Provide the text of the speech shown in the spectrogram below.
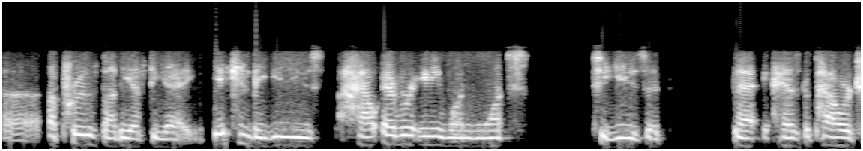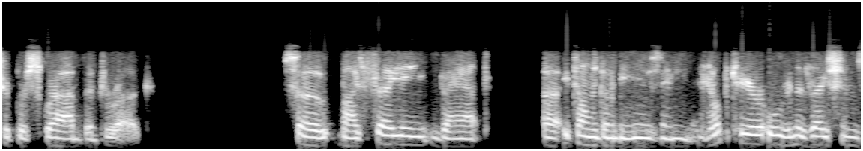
uh, approved by the FDA, it can be used however anyone wants to use it that has the power to prescribe the drug. So, by saying that uh, it's only going to be used in healthcare organizations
